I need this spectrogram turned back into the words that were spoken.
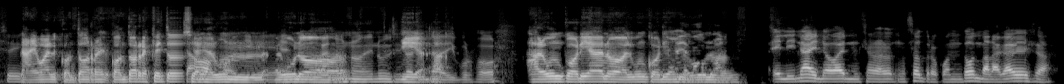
Sí. Nah, igual, con todo, re, con todo respeto, si hay algún. Alguno. No, no denuncien sí, a nadie, por favor. Algún coreano, algún coreano, alguno. El INAI no va a denunciar a nosotros con donda la cabeza.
